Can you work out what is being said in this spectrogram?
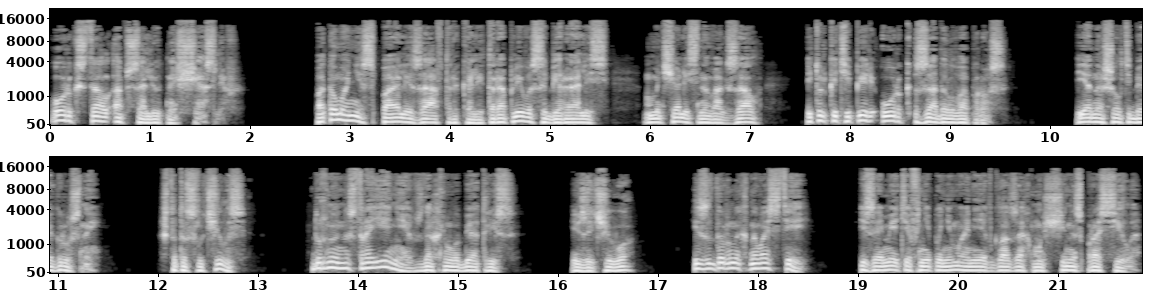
Орк стал абсолютно счастлив. Потом они спали, завтракали, торопливо собирались, мчались на вокзал, и только теперь Орк задал вопрос. «Я нашел тебя грустный. Что-то случилось?» «Дурное настроение», — вздохнула Беатрис. «Из-за чего?» «Из-за дурных новостей». И, заметив непонимание в глазах мужчины, спросила.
